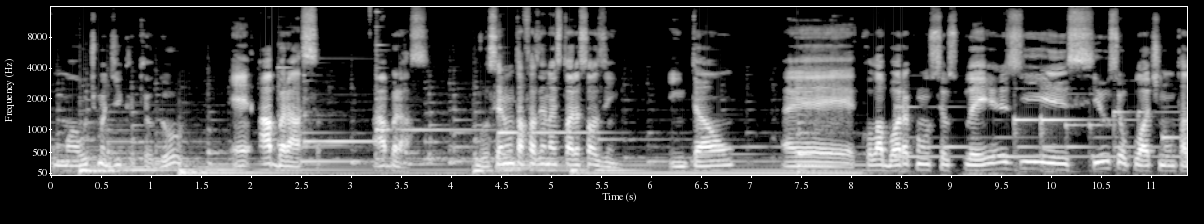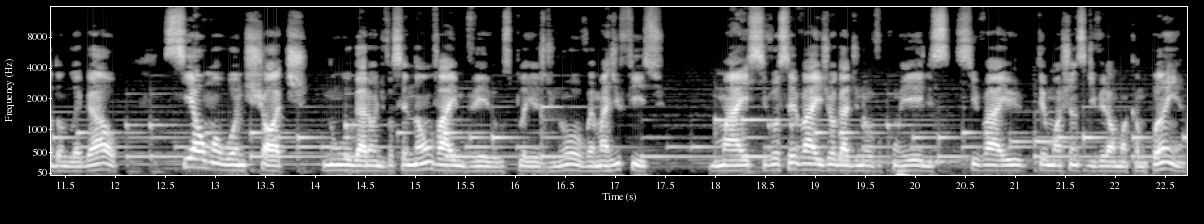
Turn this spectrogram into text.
uma última dica que eu dou é abraça. Abraça. Você não tá fazendo a história sozinho. Então, é, colabora com os seus players e se o seu plot não tá dando legal, se é uma one shot num lugar onde você não vai ver os players de novo, é mais difícil. Mas se você vai jogar de novo com eles, se vai ter uma chance de virar uma campanha,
